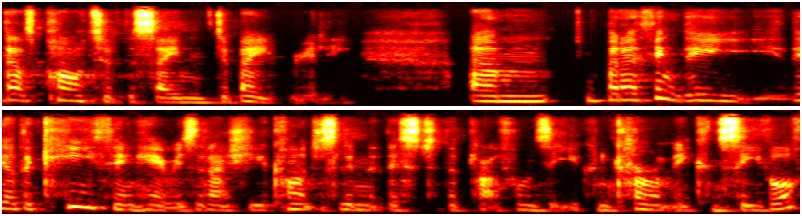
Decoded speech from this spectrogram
that's part of the same debate, really. Um, but I think the the other key thing here is that actually you can't just limit this to the platforms that you can currently conceive of.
